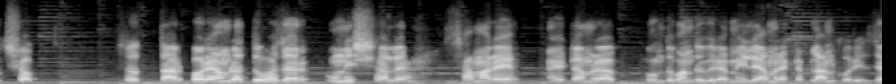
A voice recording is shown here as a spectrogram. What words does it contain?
উৎসব। তো তারপরে আমরা দু হাজার উনিশ সালে সামারে এটা আমরা বন্ধু বান্ধবীরা মিলে আমরা একটা প্ল্যান করি যে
